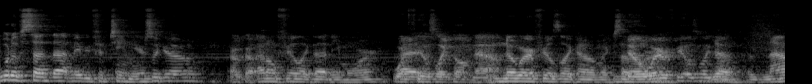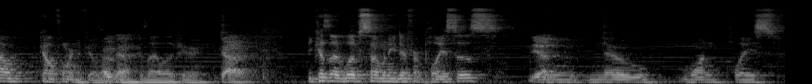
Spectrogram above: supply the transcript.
would have said that maybe 15 years ago. Okay. I don't feel like that anymore. What I- feels like home now? Nowhere feels like home except Nowhere For, feels like yeah, home? now California feels like Okay. home because I live here. Got it. Because I've lived so many different places. Yeah. No one place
